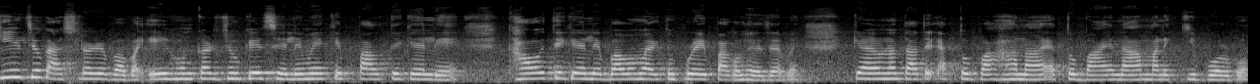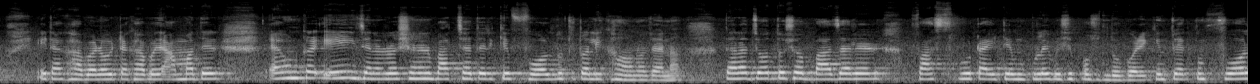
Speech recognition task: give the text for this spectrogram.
কী যুগ আসলো রে বাবা? এই হনকার যুগে ছেলে মেয়েকে পালতে গেলে, খাওয়াতে গেলে বাবা মা একদম পুরোই পাগল হয়ে যাবে। কেননা তাদের এত বাহানা, এত বায়না মানে কি বলব? এটা খাবে না, ওইটা খাবে আমাদের এখনকার এই জেনারেশনের বাচ্চাদেরকে ফল তো টোটালি খাওয়ানো যায় না। তারা যত সব বাজারের ফাস্ট ফুড আইটেমগুলোই বেশি পছন্দ করে, কিন্তু একদম ফল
